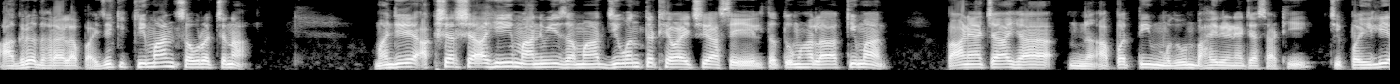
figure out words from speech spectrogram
आग्रह धरायला पाहिजे की किमान संरचना म्हणजे अक्षरशः ही मानवी जमात जिवंत ठेवायची असेल तर तुम्हाला किमान पाण्याच्या ह्या आपत्तीमधून बाहेर येण्याच्यासाठी ची पहिली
